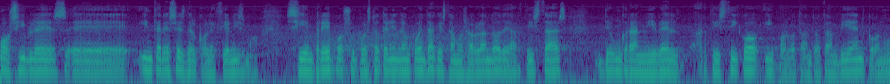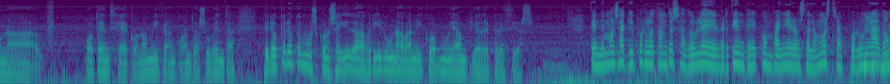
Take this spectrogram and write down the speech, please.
posibles eh, intereses del coleccionismo. Siempre, por supuesto, teniendo en cuenta que estamos hablando de artistas de un gran nivel artístico y, por lo tanto, también con una potencia económica en cuanto a su venta. Pero creo que hemos conseguido abrir un abanico muy amplio de precios. Tenemos aquí, por lo tanto, esa doble vertiente, ¿eh? compañeros de la muestra. Por un lado,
